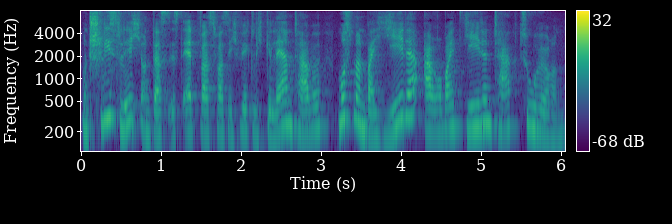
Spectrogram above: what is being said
Und schließlich, und das ist etwas, was ich wirklich gelernt habe, muss man bei jeder Arbeit jeden Tag zuhören.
